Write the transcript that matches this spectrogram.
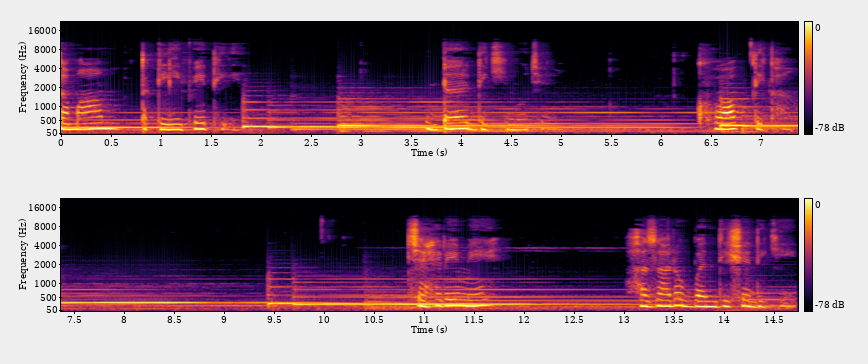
تمام تکلیفیں تھیں۔ ڈر دکھی مجھے، خواب دکھا۔ چہرے میں ہزاروں بندشیں دکھی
